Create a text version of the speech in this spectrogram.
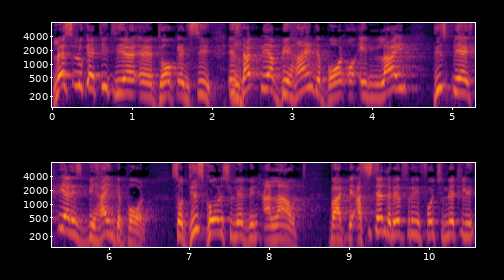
Let's look at it here, uh, Doc, and see is that player behind the ball or in line? This player is clearly is behind the ball. So this goal should have been allowed. But the assistant referee, fortunately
